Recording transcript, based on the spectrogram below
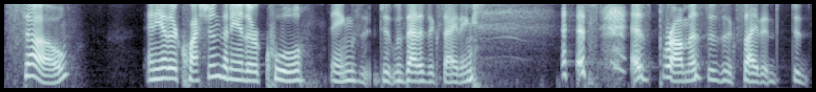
So, any other questions? Any other cool things? Did, was that as exciting as as promised? As excited? Did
